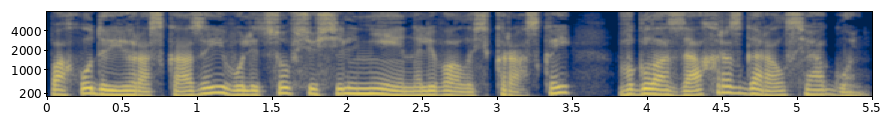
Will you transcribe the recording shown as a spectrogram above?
По ходу ее рассказа его лицо все сильнее наливалось краской, в глазах разгорался огонь.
